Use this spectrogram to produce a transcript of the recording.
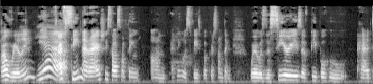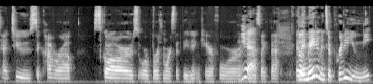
Oh, really? Yeah. I've seen that. I actually saw something on, I think it was Facebook or something, where it was the series of people who had tattoos to cover up scars or birthmarks that they didn't care for. Yeah. Things like that. And so, they made them into pretty unique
